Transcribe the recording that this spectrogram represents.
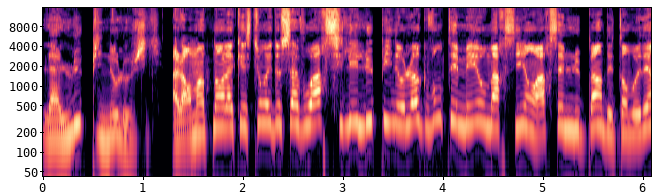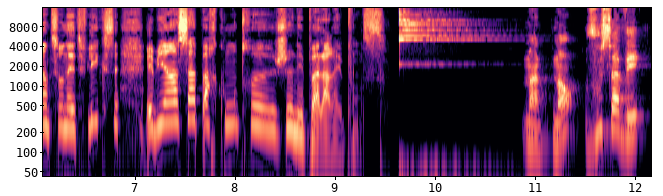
la lupinologie. Alors maintenant la question est de savoir si les lupinologues vont aimer Omar Sy en Arsène Lupin des temps modernes sur Netflix. Eh bien ça par contre, je n'ai pas la réponse. Maintenant, vous savez.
